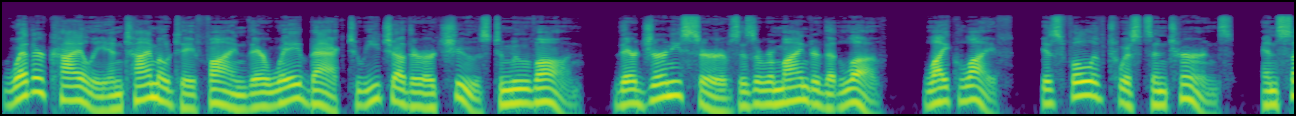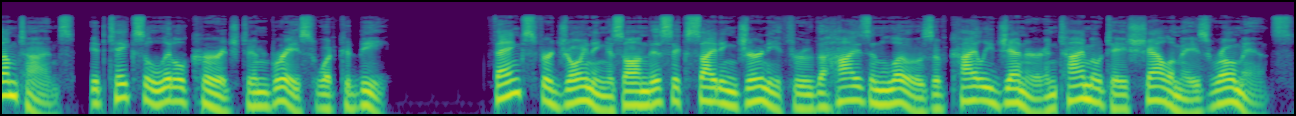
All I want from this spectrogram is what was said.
Whether Kylie and Timothée find their way back to each other or choose to move on, their journey serves as a reminder that love, like life, is full of twists and turns, and sometimes, it takes a little courage to embrace what could be. Thanks for joining us on this exciting journey through the highs and lows of Kylie Jenner and Timothée Chalamet's romance.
